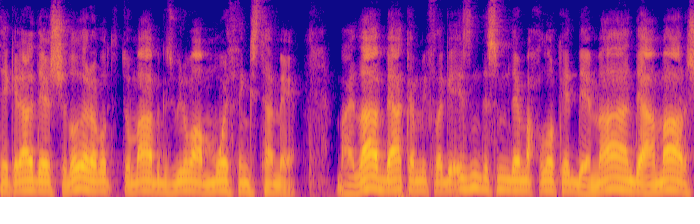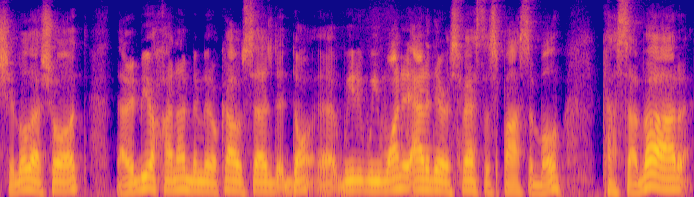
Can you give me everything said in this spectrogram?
take it out of there, shelo rabot tumah, because we don't want more things tameh. My love on miflage isn't this their machloket deman de amar shelo shot that Rabbi Yochanan ben Merokau says that don't uh, we we want it out of there as fast as possible. Kasavar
